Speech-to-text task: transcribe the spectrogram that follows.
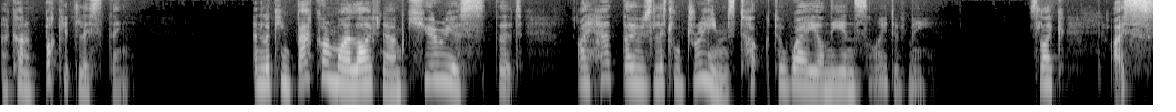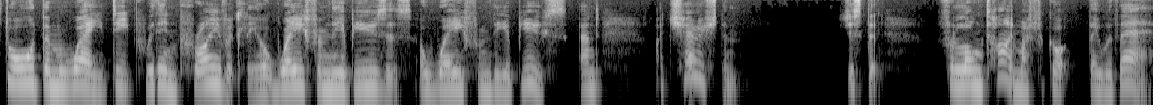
a, kind of bucket list thing. And looking back on my life now, I'm curious that I had those little dreams tucked away on the inside of me. It's like I stored them away deep within, privately, away from the abusers, away from the abuse, and I cherished them. Just that for a long time I forgot they were there.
